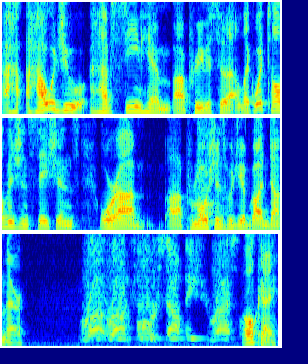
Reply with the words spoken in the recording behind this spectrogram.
how would you have seen him uh, previous to that? Like, what television stations or um, uh, promotions would you have gotten down there? Ron, Ron Fuller, Southeastern Wrestling. Okay.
